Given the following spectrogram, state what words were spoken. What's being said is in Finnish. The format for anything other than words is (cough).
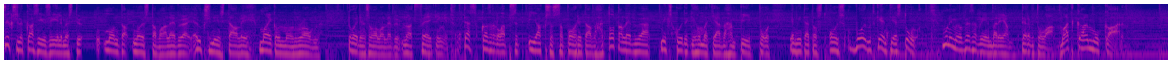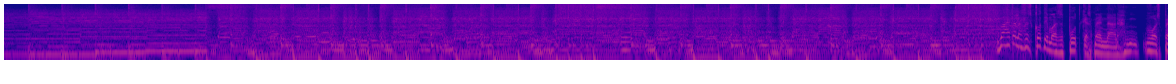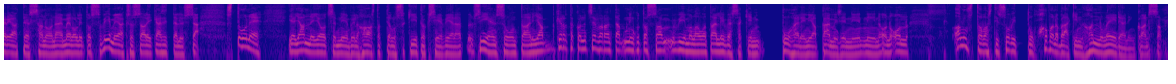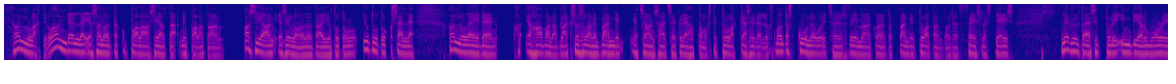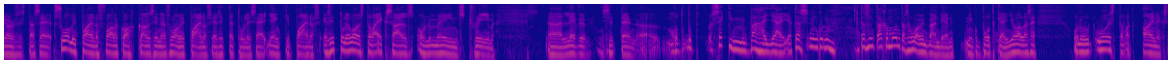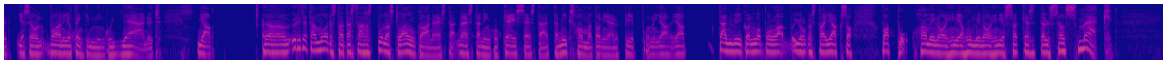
Syksyllä 89 ilmestyi monta loistavaa levyä ja yksi niistä oli Michael Monroe toinen soololevy Not Faking It. Tässä Kasarilapset jaksossa pohditaan vähän tota levyä, miksi kuitenkin hommat jää vähän piippuun ja mitä tosta olisi voinut kenties tulla. Mun nimi on Vesa Wienberg ja tervetuloa matkaan mukaan. Tällaisessa kotimaisessa putkessa mennään, voisi periaatteessa sanoa näin. Meillä oli tuossa viime jaksossa oli käsittelyssä Stone ja Janne Joutsenniemen haastattelussa. Kiitoksia vielä siihen suuntaan. Ja kerrottako nyt sen verran, että niin kuin tuossa viime lauantai livessäkin puhelin ja päämisin, niin, niin on, on alustavasti sovittu Havana Blackin Hannu Leidenin kanssa. Hannu lähti landelle ja sanoi, että kun palaa sieltä, niin palataan asiaan ja silloin otetaan jututukselle. Hannu Leiden ja Havana Black, se on sellainen bändi, että se ansaitsee kyllä ehdottomasti tulla käsitellyksi. Mä oon tästä kuunnellut itse asiassa viime aikoina tuot bändin tuotantoa sieltä Faceless Days levyltä ja sitten tuli Indian Warriorsista se Suomi-painos, valkokansinen Suomi-painos ja sitten tuli se Jenkki-painos ja sitten tuli loistava Exiles on Mainstream levy sitten, mutta mut sekin vähän jäi. Ja tässä, niin kun, tässä on nyt aika monta Suomi-bändiä nyt niin putkeen, joilla se on ollut loistavat ainekset ja se on vaan jotenkin niin kuin jäänyt. Ja yritetään muodostaa tästä vähän punaista lankaa näistä, näistä niin kuin keisseistä, että miksi hommat on jäänyt piippuun. Ja, ja tämän viikon lopulla julkaistaan jakso vappuhaminoihin ja huminoihin, jossa käsittelyssä on Smack –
